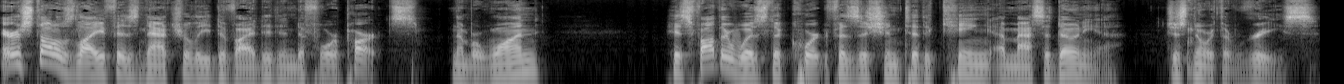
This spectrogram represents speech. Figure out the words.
Aristotle's life is naturally divided into four parts. Number one, his father was the court physician to the king of Macedonia, just north of Greece.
